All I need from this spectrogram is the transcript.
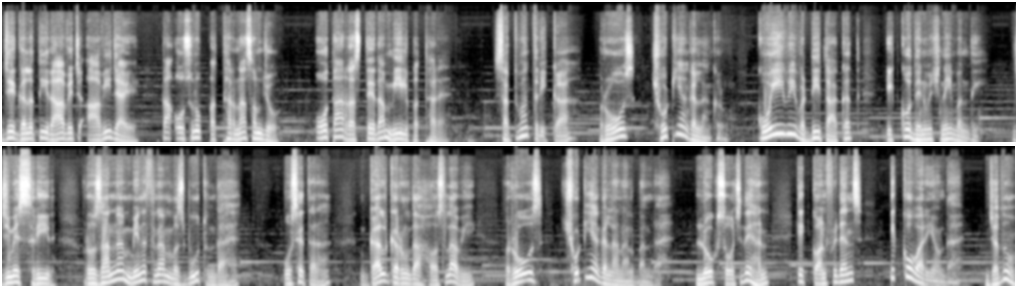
ਜੇ ਗਲਤੀ ਰਾਹ ਵਿੱਚ ਆ ਵੀ ਜਾਏ, ਤਾਂ ਉਸ ਨੂੰ ਪੱਥਰ ਨਾ ਸਮਝੋ। ਉਹ ਤਾਂ ਰਸਤੇ ਦਾ ਮੀਲ ਪੱਥਰ ਹੈ। ਸਤਵਾਂ ਤਰੀਕਾ, ਰੋਜ਼ ਛੋਟੀਆਂ ਗੱਲਾਂ ਕਰੋ। ਕੋਈ ਵੀ ਵੱਡੀ ਤਾਕਤ ਇੱਕੋ ਦਿਨ ਵਿੱਚ ਨਹੀਂ ਬਣਦੀ। ਜਿਵੇਂ ਸਰੀਰ ਰੋਜ਼ਾਨਾ ਮਿਹਨਤ ਨਾਲ ਮਜ਼ਬੂਤ ਹੁੰਦਾ ਹੈ, ਉਸੇ ਤਰ੍ਹਾਂ ਗੱਲ ਕਰਨ ਦਾ ਹੌਸਲਾ ਵੀ ਰੋਜ਼ ਛੋਟੀਆਂ ਗੱਲਾਂ ਨਾਲ ਬਣਦਾ ਹੈ। ਲੋਕ ਸੋਚਦੇ ਹਨ ਕਿ ਕੌਨਫੀਡੈਂਸ ਇੱਕੋ ਵਾਰੀ ਆਉਂਦਾ ਹੈ। ਜਦੋਂ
